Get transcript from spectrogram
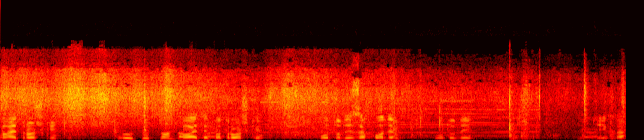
Давай трошки. Давайте потрошки. Отуди заходимо. Отуди. Тихо.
